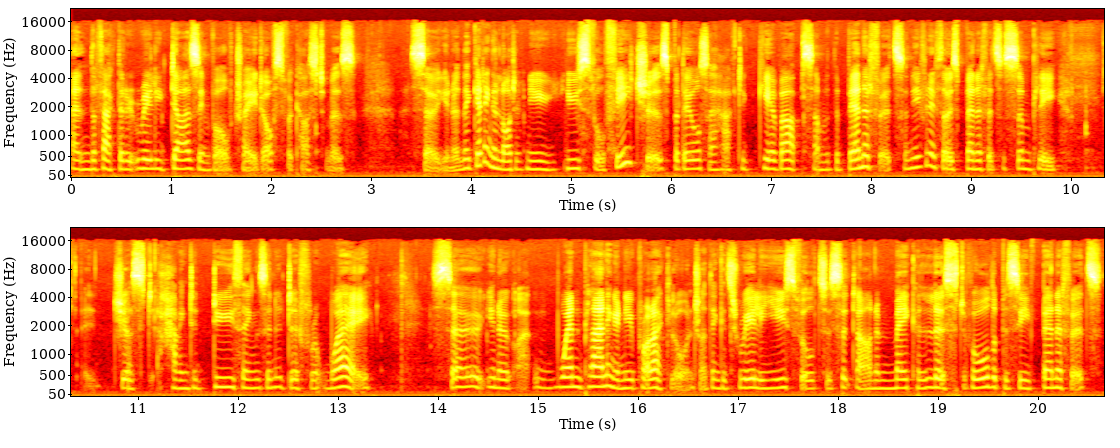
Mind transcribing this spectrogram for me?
and the fact that it really does involve trade-offs for customers. So, you know, they're getting a lot of new useful features, but they also have to give up some of the benefits. And even if those benefits are simply uh, just having to do things in a different way, so, you know, when planning a new product launch, I think it's really useful to sit down and make a list of all the perceived benefits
